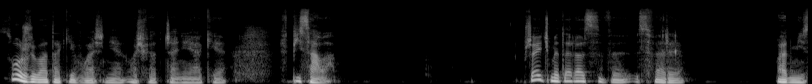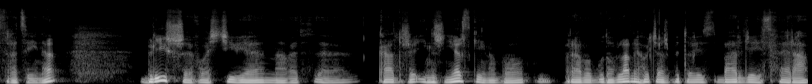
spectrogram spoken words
złożyła takie właśnie oświadczenie, jakie wpisała. Przejdźmy teraz w sfery administracyjne, bliższe właściwie nawet e, kadrze inżynierskiej, no bo prawo budowlane chociażby to jest bardziej sfera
